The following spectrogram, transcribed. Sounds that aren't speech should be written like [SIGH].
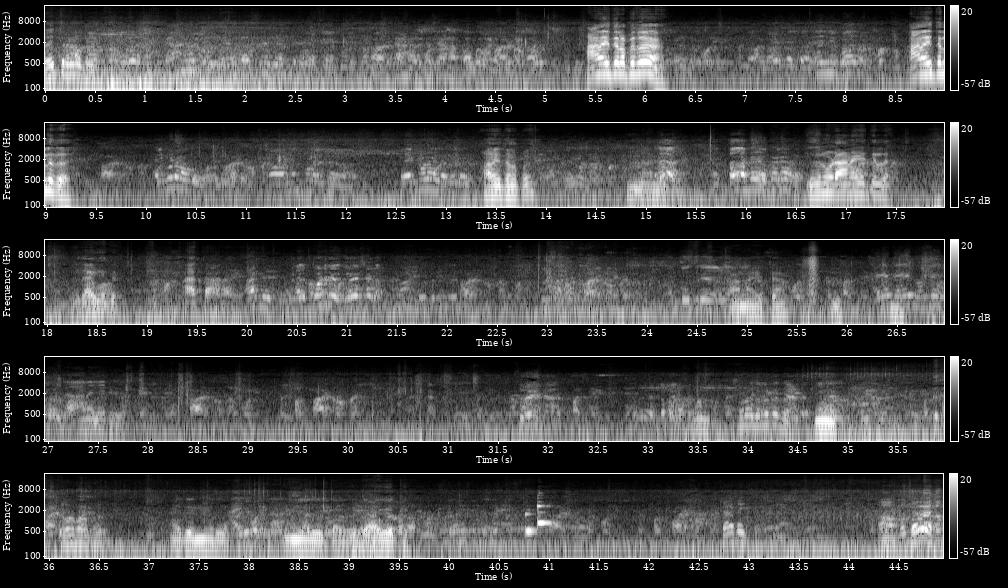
ರೈತರು ಹಾನ ಐತಲ್ಲಪ್ಪ ಇದು? ಹಾನ ಐತಲ್ಲ ಇದು? ಹಾನ ಐತಲ್ಲಪ್ಪ ಇದು ನೋಡಿ ಆನ ಐತಿಲ್ಲ ಇದಾಗೈತೆ. ಆತ ಐತೆ ಆನ ಆಗೈತಿ ಹ್ಞೂ ಅದೇನಿಲ್ಲ ಇನ್ನೆಲ್ಲ ಇದು ಆಗೈತೆ. ಸ್ಟಾರ್ಟ್ ಐತೆ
